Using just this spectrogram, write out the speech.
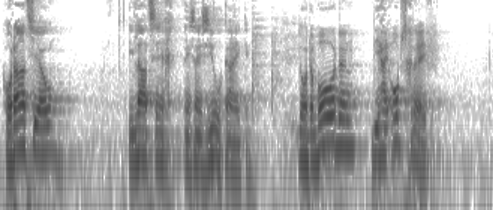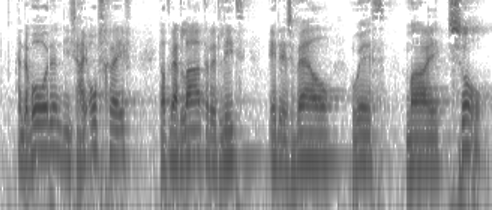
Horatio, die laat zich in zijn ziel kijken. Door de woorden die hij opschreef. En de woorden die hij opschreef, dat werd later het lied It is well with my soul.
